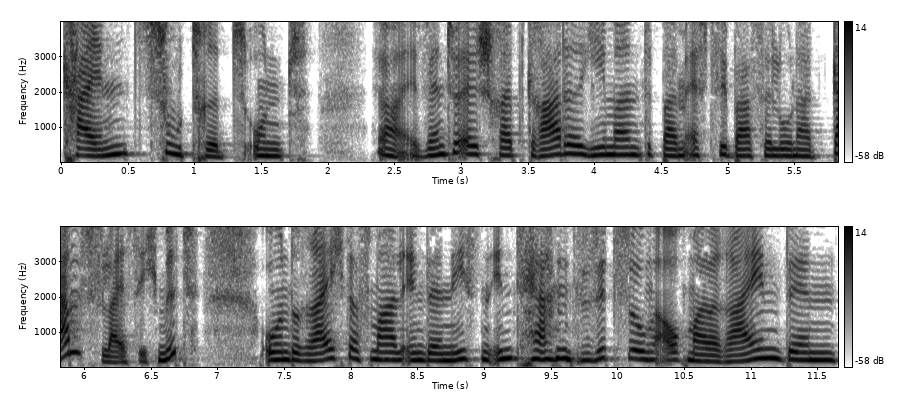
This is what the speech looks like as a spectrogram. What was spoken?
keinen Zutritt. Und ja, eventuell schreibt gerade jemand beim FC Barcelona ganz fleißig mit und reicht das mal in der nächsten internen Sitzung auch mal rein, denn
